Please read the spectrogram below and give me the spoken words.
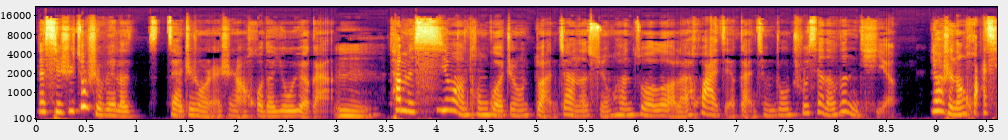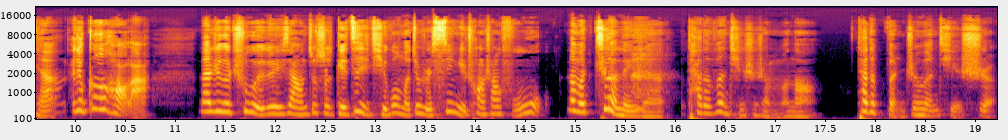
那其实就是为了在这种人身上获得优越感。嗯他们希望通过这种短暂的寻欢作乐来化解感情中出现的问题。要是能花钱，那就更好啦。那这个出轨对象就是给自己提供的就是心理创伤服务。那么这类人他的问题是什么呢？他的本质问题是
